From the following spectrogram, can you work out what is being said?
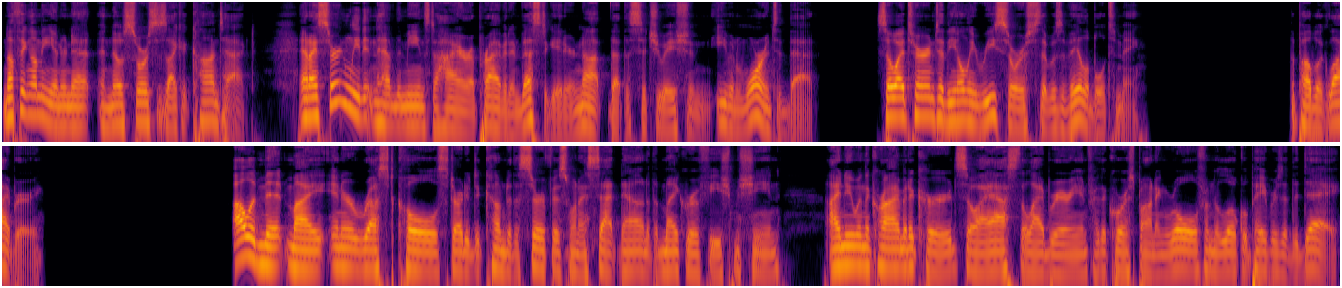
Nothing on the internet and no sources I could contact. And I certainly didn't have the means to hire a private investigator, not that the situation even warranted that. So I turned to the only resource that was available to me the public library. I'll admit my inner Rust Cohle started to come to the surface when I sat down at the microfiche machine. I knew when the crime had occurred, so I asked the librarian for the corresponding roll from the local papers of the day.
